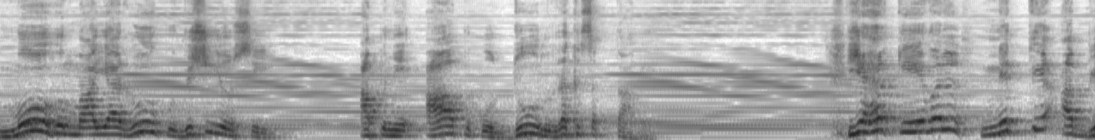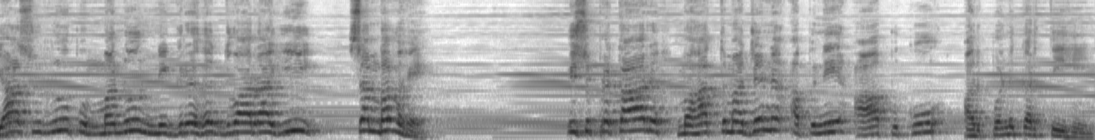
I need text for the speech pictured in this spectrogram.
मोह माया रूप विषयों से अपने आप को दूर रख सकता है। यह केवल नित्य अभ्यास रूप मनोनिग्रह द्वारा ही संभव है। इस प्रकार महात्मा जन अपने आप को अर्पण करते हैं।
